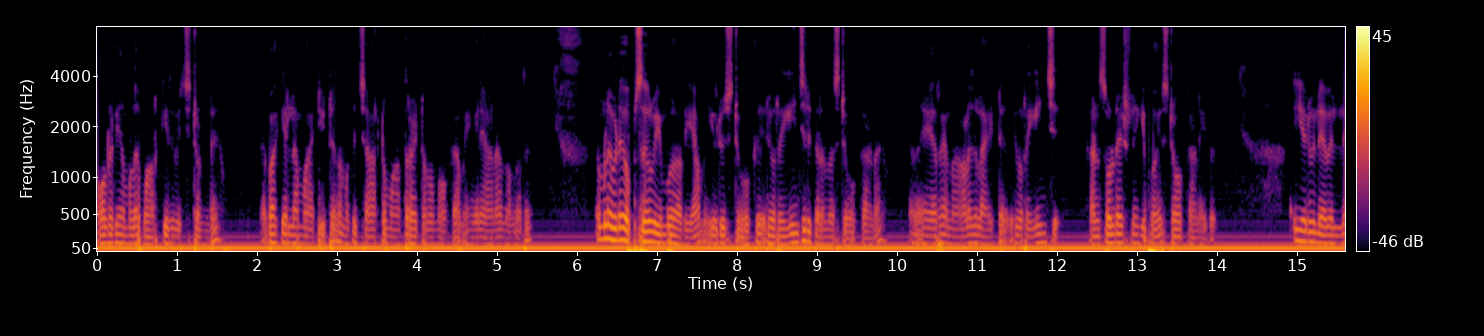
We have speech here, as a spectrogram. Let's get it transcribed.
ഓൾറെഡി നമ്മൾ മാർക്ക് ചെയ്ത് വെച്ചിട്ടുണ്ട്. ബാക്കിയെല്ലാം മാറ്റിയിട്ട് നമുക്ക് ചാർട്ട് മാത്രമായിട്ടൊന്ന് നോക്കാം എങ്ങനെയാണെന്നുള്ളത്. നമ്മളിവിടെ ഒബ്സർവ് ചെയ്യുമ്പോൾ അറിയാം ഈ ഒരു സ്റ്റോക്ക് ഒരു റേഞ്ചിൽ കിടന്ന സ്റ്റോക്കാണ് ഏറെ നാളുകളായിട്ട് ഒരു റേഞ്ച് കൺസോൾട്ടേഷനിലേക്ക് പോയ സ്റ്റോക്കാണ് ഇത്. ഈ ഒരു ലെവലിൽ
